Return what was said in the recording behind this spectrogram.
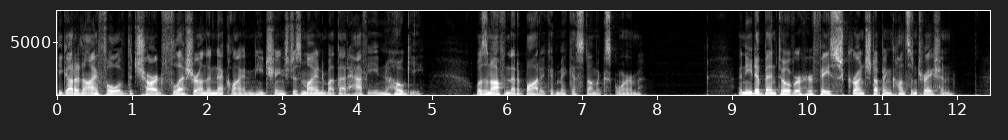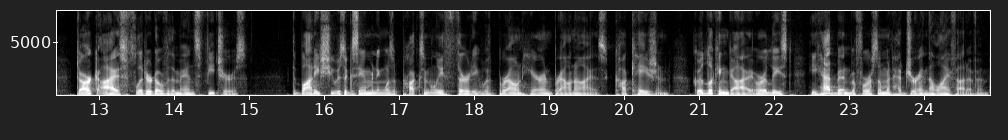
He got an eyeful of the charred flesh around the neckline, and he changed his mind about that half-eaten hoagie. Wasn't often that a body could make his stomach squirm. Anita bent over, her face scrunched up in concentration. Dark eyes flittered over the man's features. The body she was examining was approximately 30 with brown hair and brown eyes, Caucasian, good looking guy, or at least he had been before someone had drained the life out of him.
